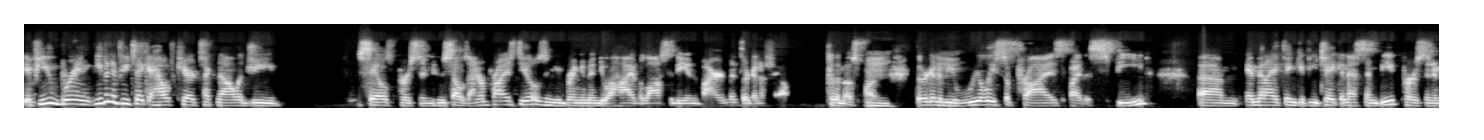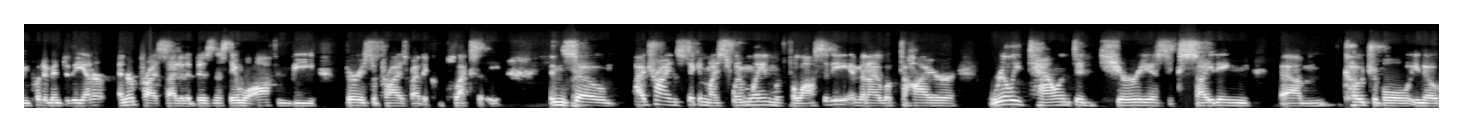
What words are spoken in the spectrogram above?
if you bring even if you take a healthcare technology salesperson who sells enterprise deals and you bring them into a high velocity environment they're going to fail for the most part mm. they're going to be mm. really surprised by the speed um, and then I think if you take an SMB person and put them into the enter- enterprise side of the business, they will often be very surprised by the complexity. And so I try and stick in my swim lane with velocity, and then I look to hire really talented, curious, exciting, um, coachable, you know,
